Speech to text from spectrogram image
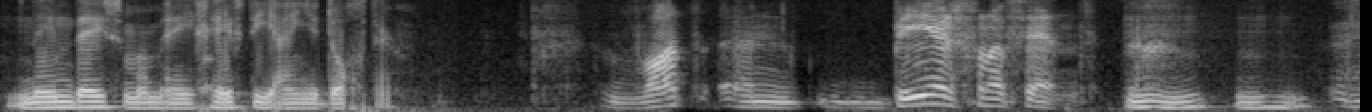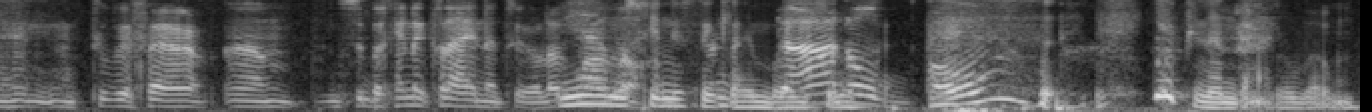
Neem deze maar mee, geef die aan je dochter. Wat een beer van een vent. To be fair, ehm, ze beginnen klein natuurlijk. Ja, misschien is het een klein boompje. Dadelboom? Hier heb je een dadelboom.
